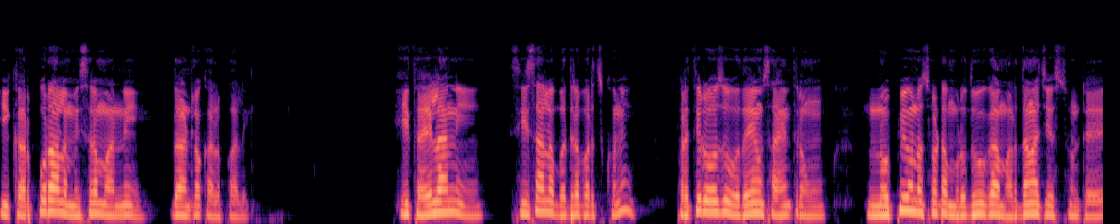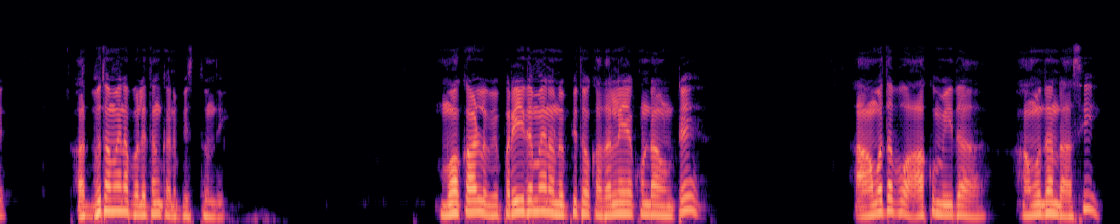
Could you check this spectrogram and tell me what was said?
ఈ కర్పూరాల మిశ్రమాన్ని దాంట్లో కలపాలి. ఈ తైలాన్ని సీసాలో భద్రపరుచుకొని ప్రతిరోజు ఉదయం సాయంత్రం నొప్పి ఉన్న చోట మృదువుగా మర్దన చేస్తుంటే అద్భుతమైన ఫలితం కనిపిస్తుంది. మోకాళ్ళు విపరీతమైన నొప్పితో కదలనీయకుండా ఉంటే ఆముదపు ఆకు మీద ఆముదం రాసి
